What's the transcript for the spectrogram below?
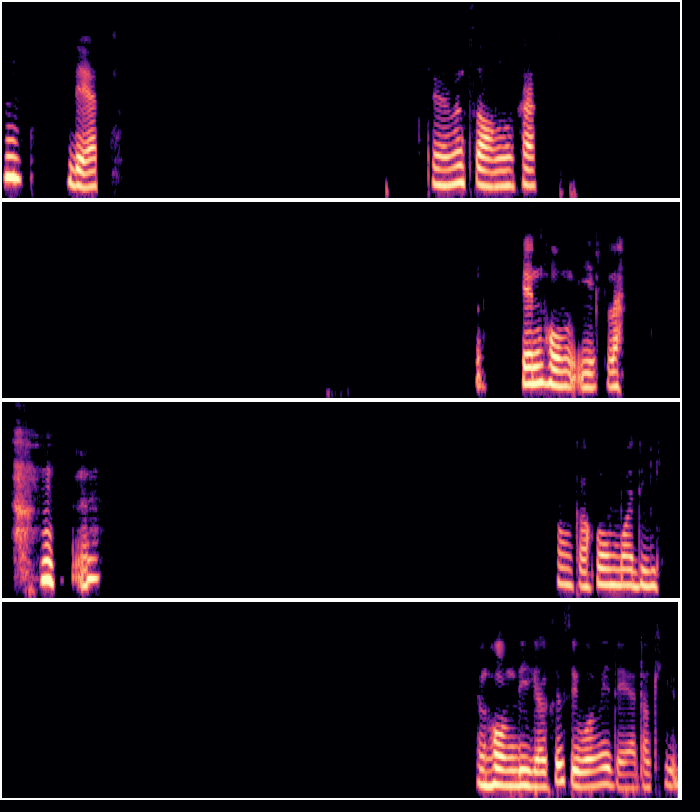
อือแดดจะให้มันสองคัก เห็นร่มอีกล่ะร่มก็ร่มบ่ดีคันร่มดีก็คือสิบ่าไมีแดดดอกคิด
